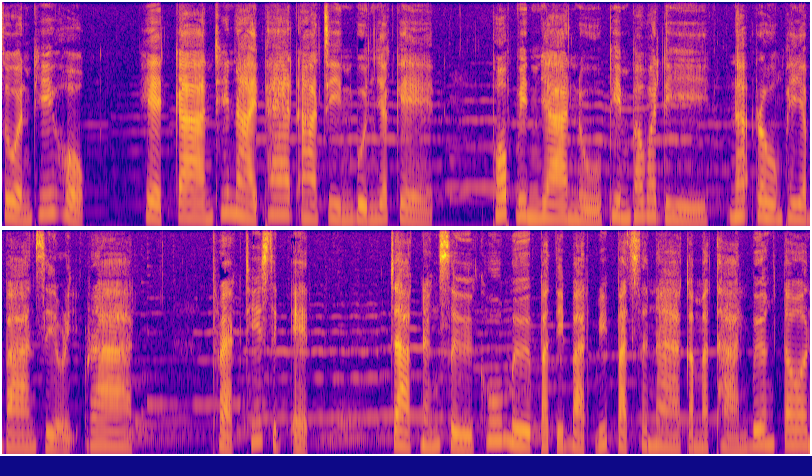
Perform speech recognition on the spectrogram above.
ส่วนที่ 6 เหตุการณ์ที่นายแพทย์อาจินบุญยเกต พบวิญญาณหนูพิมพวดี ณโรงพยาบาลสิริราช แทร็กที่ 11 จากหนังสือคู่มือปฏิบัติวิปัสสนากรรมฐานเบื้องต้น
